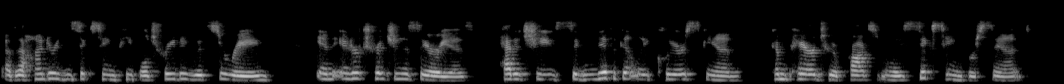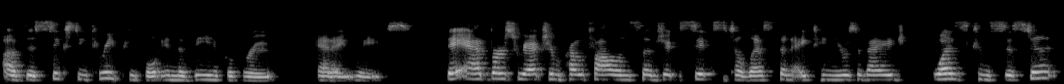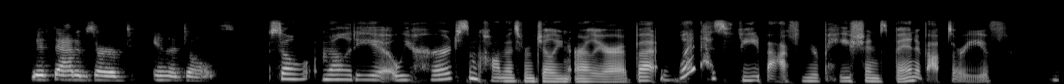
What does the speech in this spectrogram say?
of the 116 people treated with Zoryve in intertriginous areas had achieved significantly clear skin compared to approximately 16% of the 63 people in the vehicle group at eight weeks. The adverse reaction profile in subjects 6 to less than 18 years of age was consistent with that observed in adults. So, Melodie, we heard some comments from Jillian earlier, but what has feedback from your patients been about Zoryve?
